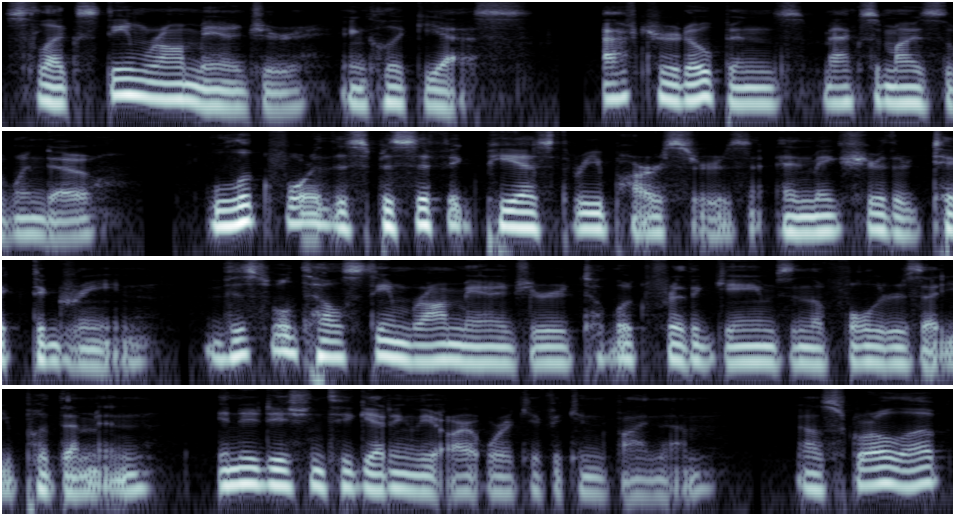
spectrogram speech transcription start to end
Select Steam ROM Manager and click Yes. After it opens, maximize the window. Look for the specific PS3 parsers and make sure they're ticked to green. This will tell Steam ROM Manager to look for the games in the folders that you put them in, in addition to getting the artwork if it can find them. Now scroll up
